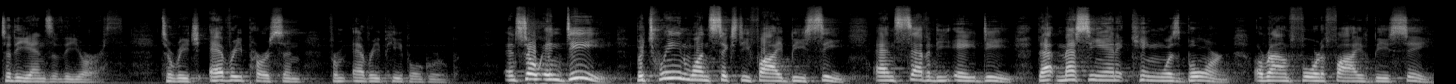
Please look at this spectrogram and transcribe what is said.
to the ends of the earth, to reach every person from every people group. And so, indeed, between 165 BC and 70 AD, that messianic king was born around 4 to 5 BC.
